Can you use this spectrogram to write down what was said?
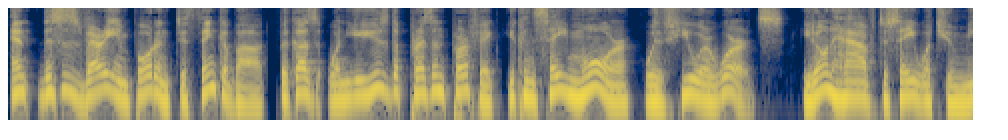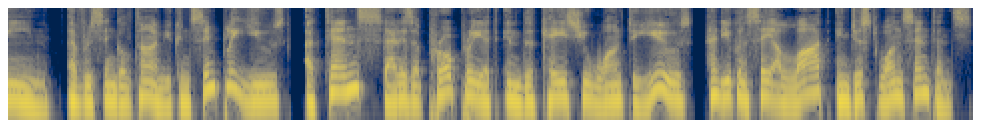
And this is very important to think about because when you use the present perfect, you can say more with fewer words. You don't have to say what you mean every single time. You can simply use a tense that is appropriate in the case you want to use, and you can say a lot in just one sentence.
